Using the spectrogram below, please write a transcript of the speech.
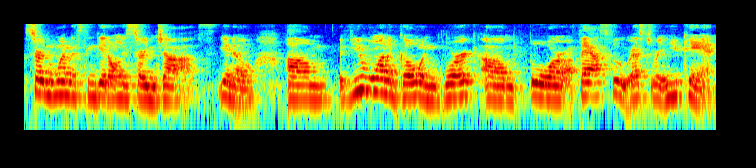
certain women can get only certain jobs. You know, um, if you want to go and work um, for a fast food restaurant, you can.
